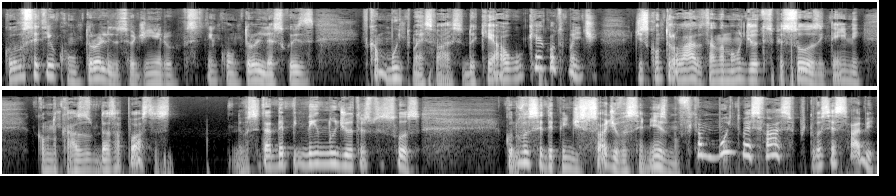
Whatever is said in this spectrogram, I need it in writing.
Quando você tem o controle do seu dinheiro, você tem o controle das coisas, fica muito mais fácil do que algo que é completamente descontrolado, tá na mão de outras pessoas, entendem? Como no caso das apostas. Você está dependendo de outras pessoas. Quando você depende só de você mesmo, fica muito mais fácil, porque você sabe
